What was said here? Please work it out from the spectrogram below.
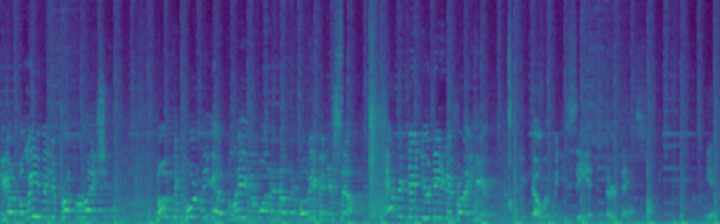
You gotta believe in your preparation. Most importantly, you gotta believe in one another and believe in yourself. Everything you need is right here. Know it when you see it. The third day I saw it. It.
